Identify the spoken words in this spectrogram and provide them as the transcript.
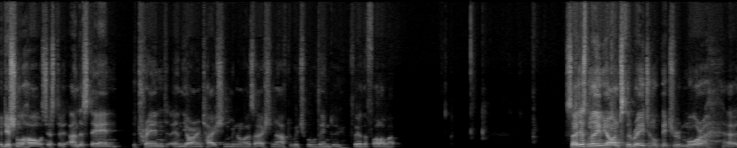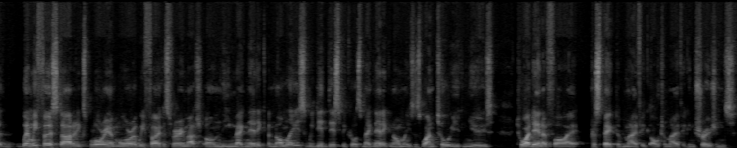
additional holes just to understand the trend and the orientation of mineralisation, after which we'll then do further follow-up. So just moving on to the regional picture of Moora. Uh, when we first started exploring at Moora, we focused very much on the magnetic anomalies. We did this because magnetic anomalies is one tool you can use to identify prospective mafic ultramafic intrusions.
